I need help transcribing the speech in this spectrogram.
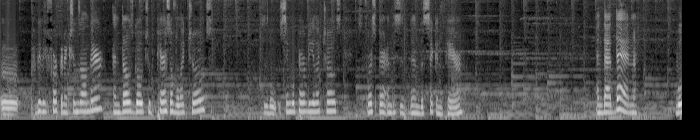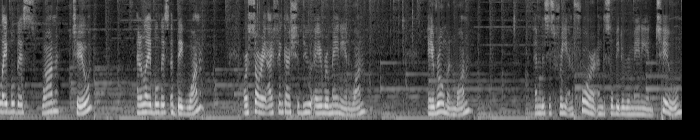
uh, I believe four connections on there, and those go to pairs of electrodes. This is the single pair of the electrodes. the first pair, and this is then the second pair. And that then we'll label this one, two, and I'll label this a big one. Or sorry, I think I should do a Romanian one, a Roman one, and this is three and four, and this will be the Romanian two.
